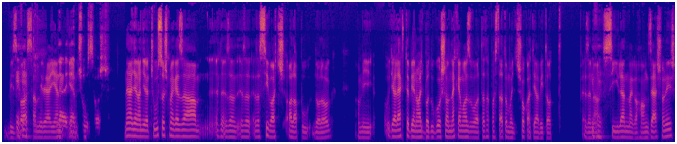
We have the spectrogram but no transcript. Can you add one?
bizbasz, amire ilyen... Ne legyen ilyen, csúszós. Ne legyen annyira csúszós, meg ez a, ez a, ez a, ez a szivacs alapú dolog, ami ugye a legtöbb ilyen agybadugóson nekem az volt a tapasztalatom, hogy sokat javított ezen a uh-huh. szílen, meg a hangzáson is.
